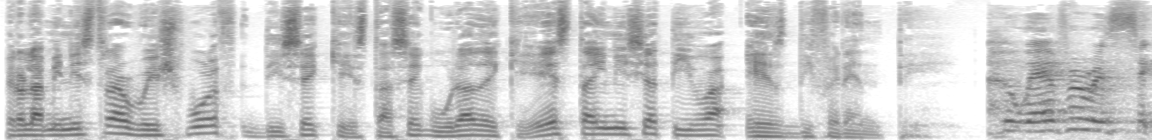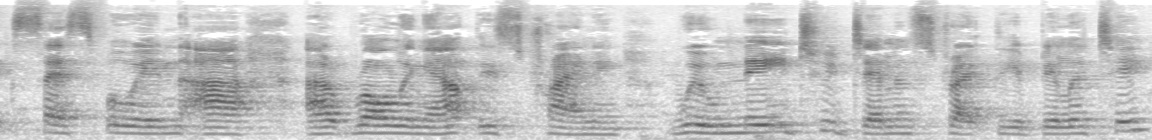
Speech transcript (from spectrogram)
Pero la ministra Richworth dice que está segura de que esta iniciativa es diferente. Whoever is successful in uh, uh, rolling out this training will need to demonstrate the ability.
